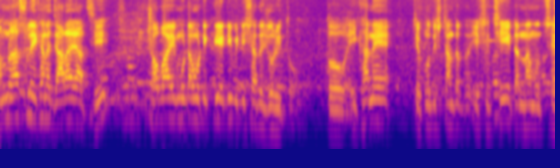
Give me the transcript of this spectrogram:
আমরা আসলে এখানে যারাই আছি, সবাই মোটামুটি ক্রিয়েটিভিটির সাথে জড়িত। তো এখানে যে প্রতিষ্ঠানটা এসেছি, এটার নাম হচ্ছে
